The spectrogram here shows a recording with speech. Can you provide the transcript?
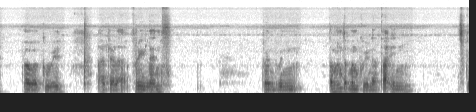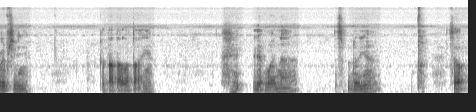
bahwa gue adalah freelance. Bantuin temen-temen gue natain skripsinya ketata letaknya yang mana sebenarnya self,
